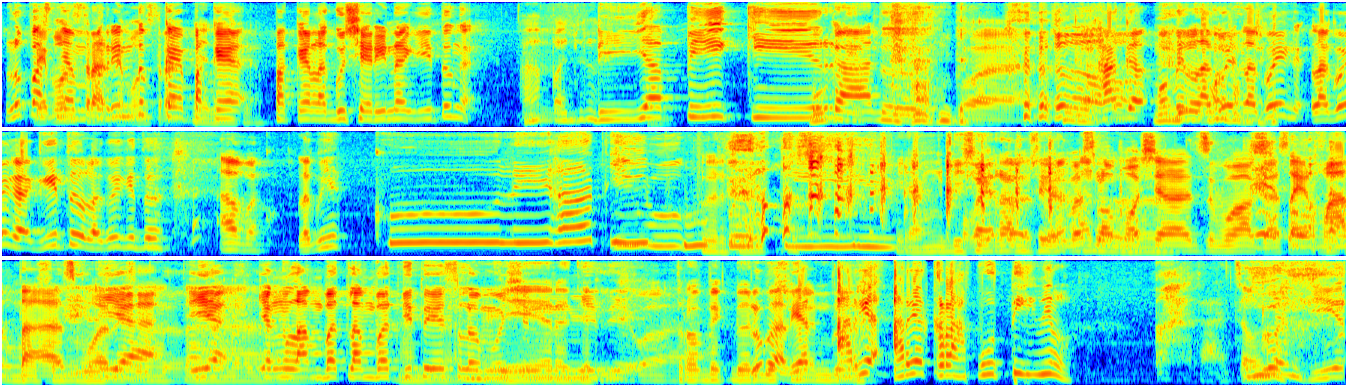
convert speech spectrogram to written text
Lu pas nyamperin tuh kayak pakai Iya, pakai lagu Sherina gitu nggak? Apa anjir? Dia pikir Bukan. gitu. Wah. Kagak. Mobil- lagunya lagunya lagunya gak gitu, lagunya gitu. Apa? Lagunya kulihat ibu. Berarti yang disiram sih. slow motion semua gas air mata semua. di Iya, situ. iya, yang lambat-lambat gitu ya slow motion jadi gitu. Wah. throwback 2019. Lu gak lihat Arya Arya kerah putih Mil. Ah kacau. Iya anjir.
